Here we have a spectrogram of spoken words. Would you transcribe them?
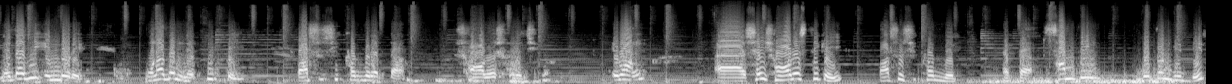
নেতাজি ইন্ডোরে ওনাদের নেতৃত্বেই পার্শ্ব শিক্ষকদের একটা সমাবেশ হয়েছিল এবং সেই সমাবেশ থেকেই পার্শ্ব শিক্ষকদের একটা সামথিং বেতন বৃদ্ধির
